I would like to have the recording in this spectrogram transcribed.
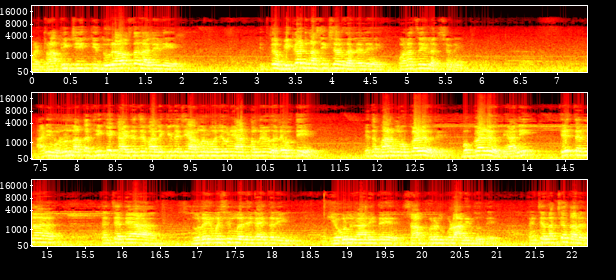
पण ट्रॅफिकची इतकी दुरावस्था झालेली आहे. इतकं बिकट नाशिक शहर झालेलं आहे. कोणाचंही लक्ष नाही. आणि म्हणून आता ठीक आहे कायद्याच्या बालेकिल्ल्याची अंमलबजावणी आठ पंधरा दिवस झाले होती ते तर फार मोकळले होते बोकळले होते. आणि ते त्यांना त्यांच्या त्या धुलाई मशीन मध्ये काहीतरी घेऊन आणि ते साफ करून पुढे आणत होते त्यांच्या लक्षात आलं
